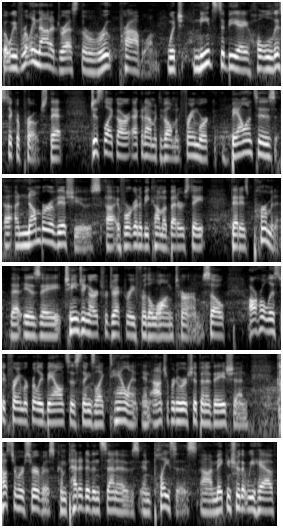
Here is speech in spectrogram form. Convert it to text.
but we've really not addressed the root problem, which needs to be a holistic approach that just like our economic development framework balances a, a number of issues uh, if we're going to become a better state that is permanent, that is a changing our trajectory for the long term. So our holistic framework really balances things like talent and entrepreneurship innovation, customer service, competitive incentives in places, uh, making sure that we have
